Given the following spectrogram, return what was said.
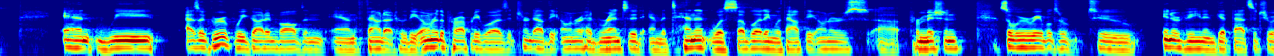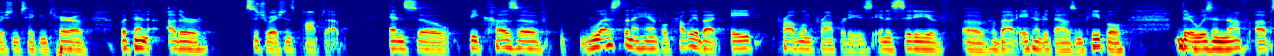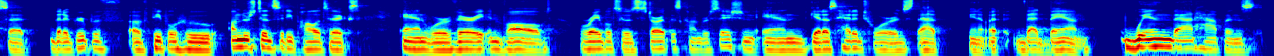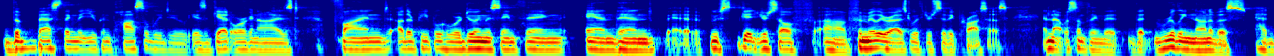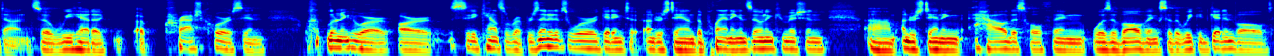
And we, as a group, we got involved in, and found out who the owner of the property was. It turned out the owner had rented and the tenant was subletting without the owner's uh, permission. So we were able to, to intervene and get that situation taken care of. But then other situations popped up And so, because of less than a handful, probably about eight problem properties in a city of, of about 800,000 people, there was enough upset that a group of, of people who understood city politics and were very involved were able to start this conversation and get us headed towards that, you know, that ban when that happens, the best thing that you can possibly do is get organized, find other people who are doing the same thing, and then uh, get yourself uh, familiarized with your civic process. And that was something that that really none of us had done. So we had a, a crash course in learning who our, our city council representatives were, getting to understand the planning and zoning commission, um, understanding how this whole thing was evolving so that we could get involved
